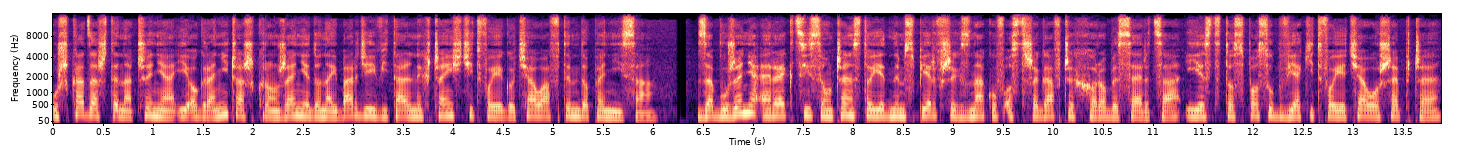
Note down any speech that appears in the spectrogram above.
uszkadzasz te naczynia i ograniczasz krążenie do najbardziej witalnych części Twojego ciała, w tym do penisa. Zaburzenia erekcji są często jednym z pierwszych znaków ostrzegawczych choroby serca i jest to sposób, w jaki Twoje ciało szepcze,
